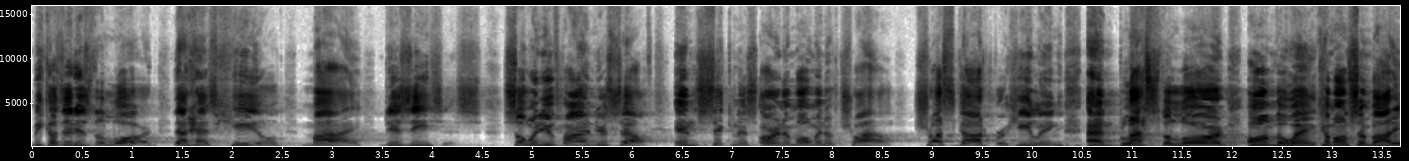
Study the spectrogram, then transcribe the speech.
because it is the Lord that has healed my diseases. So when you find yourself in sickness or in a moment of trial, trust God for healing and bless the Lord on the way. Come on, somebody.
